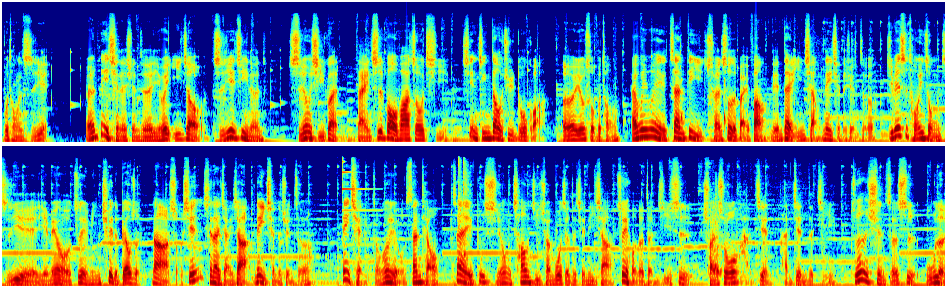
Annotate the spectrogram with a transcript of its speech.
不同的职业，而内潜的选择也会依照职业技能、使用习惯乃至爆发周期、现金道具多寡。而有所不同，还会因为战地传授的摆放，连带影响内潜的选择。即便是同一种职业，也没有最明确的标准。那首先，先来讲一下内潜的选择。内潜总共有三条，在不使用超级传播者的前提下，最好的等级是传说罕见罕见等级。主要的选择是无冷、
